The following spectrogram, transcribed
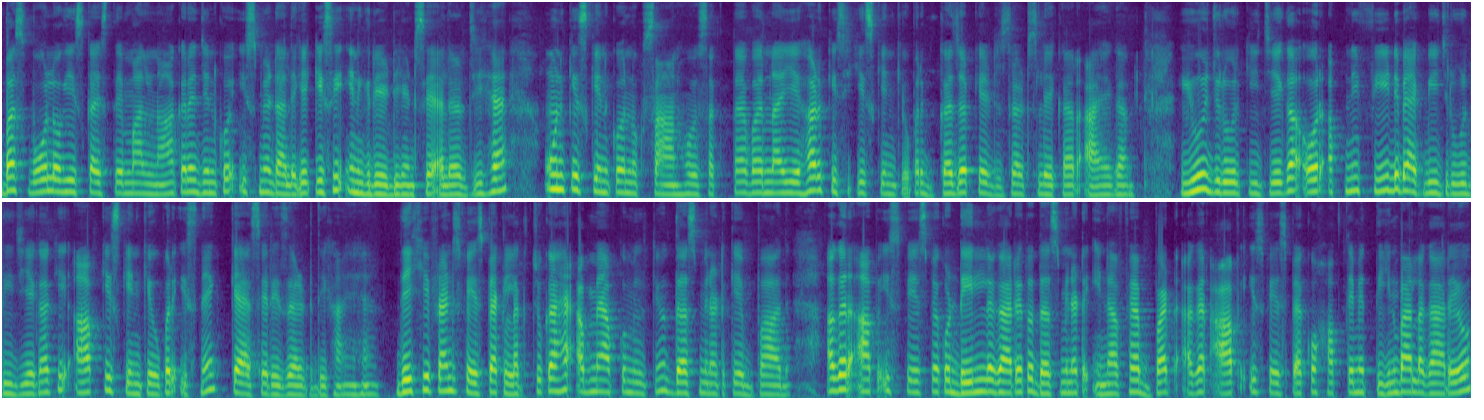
बस वो लोग इसका इस्तेमाल ना करें जिनको इसमें डाले गए किसी इंग्रेडिएंट से एलर्जी है। उनकी स्किन को नुकसान हो सकता है, वरना ये हर किसी की स्किन के ऊपर गजब के रिजल्ट्स लेकर आएगा। यूज़ ज़रूर कीजिएगा और अपनी फीडबैक भी ज़रूर दीजिएगा कि आपकी स्किन के ऊपर इसने कैसे रिज़ल्ट दिखाए हैं। देखिए फ्रेंड्स फेस पैक लग चुका है। अब मैं आपको मिलती हूँ दस मिनट के बाद। अगर आप इस फेस पैक को डेली लगा रहे हो तो 10 मिनट इनफ है बट अगर आप इस फेस पैक को हफ़्ते में तीन बार लगा रहे हो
